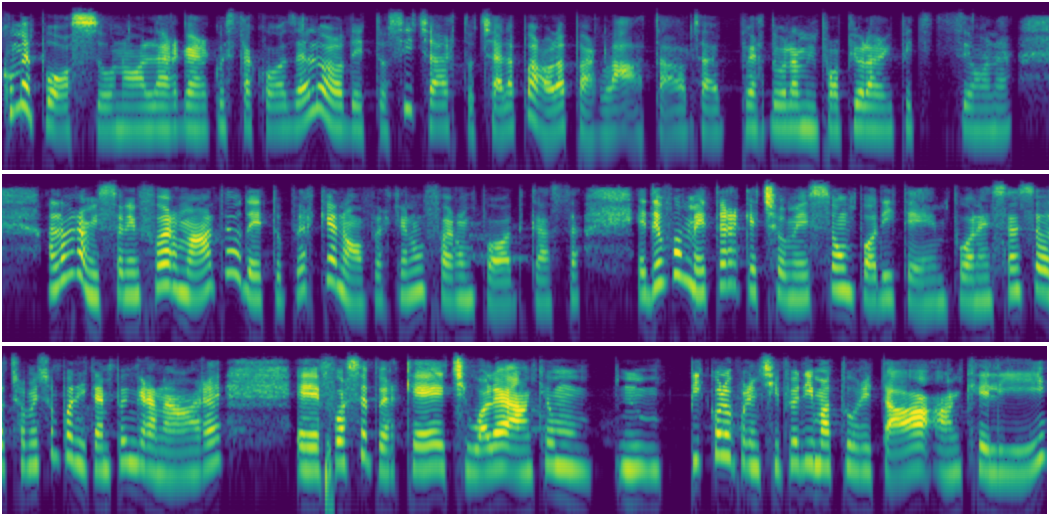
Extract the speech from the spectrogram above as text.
come posso no, allargare questa cosa? E allora ho detto sì, certo, c'è la parola parlata, cioè perdonami proprio la ripetizione. Allora mi sono informata e ho detto perché no, perché non fare un podcast? E devo ammettere che ci ho messo un po' di tempo, nel senso ci ho messo un po' di tempo a ingranare, eh, forse perché ci vuole anche un, un, piccolo principio di maturità anche lì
